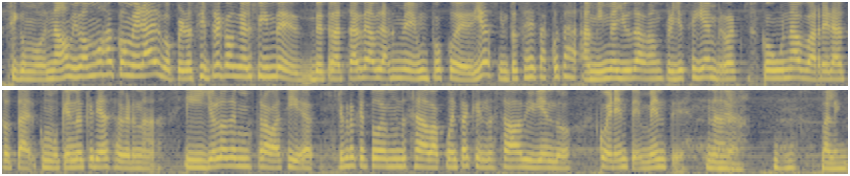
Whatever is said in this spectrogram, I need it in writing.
Así como, Naomi, vamos a comer algo, pero siempre con el fin de, de, tratar de hablarme un poco de Dios. Y entonces esas cosas a mí me ayudaban, pero yo seguía en verdad con una barrera total, como que no quería saber nada. Y yo lo demostraba así. Yo creo que todo el mundo se daba cuenta que no estaba viviendo coherentemente nada. Vale,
